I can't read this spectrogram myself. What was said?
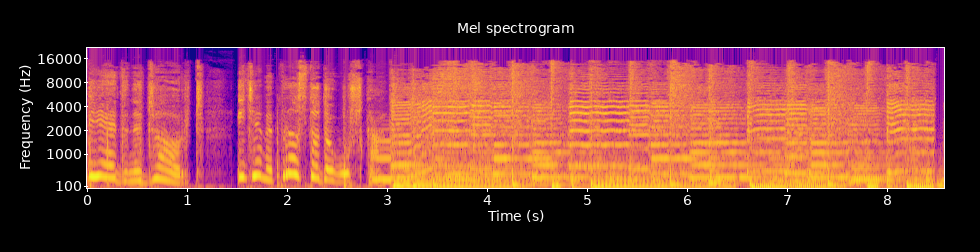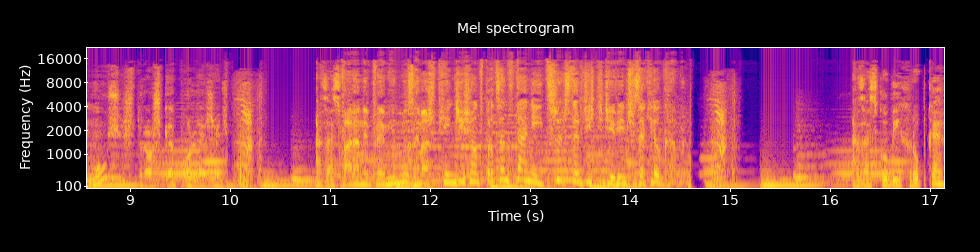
Biedny George. Idziemy prosto do łóżka. Musisz troszkę poleżeć. A za Banany premium luzy masz 50% taniej, 3,49 za kilogram. A za Skubi chrupkę?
